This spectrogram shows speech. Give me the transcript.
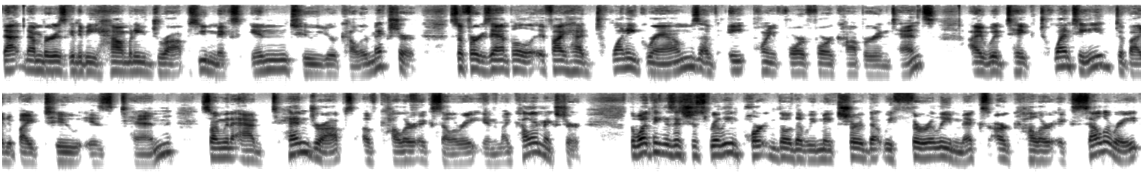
that number is going to be how many drops you mix into your color mixture. So, for example, if I had 20 grams of 8.44 copper intense, I would take 20 divided by 2 is 10. So, I'm going to add 10 drops of color accelerate in my color mixture. The one thing is, it's just really important though that we make sure that we thoroughly mix our color accelerate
